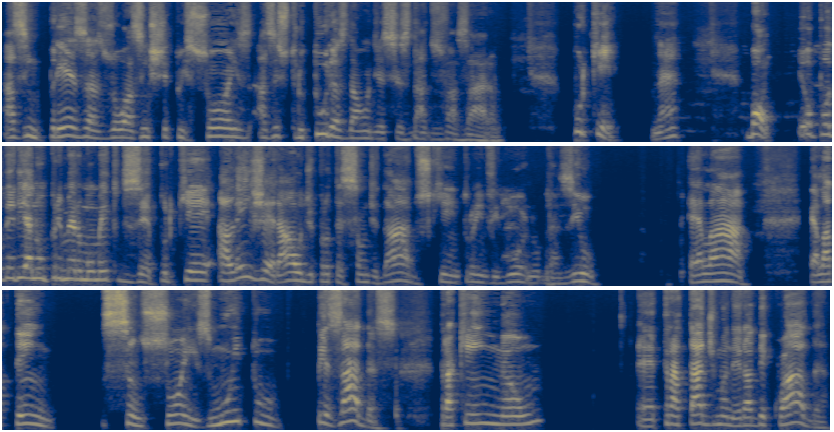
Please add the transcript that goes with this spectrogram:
as empresas ou as instituições, as estruturas da onde esses dados vazaram. Por quê? Né? Bom, eu poderia, num primeiro momento, dizer, porque a Lei Geral de Proteção de Dados, que entrou em vigor no Brasil, ela, ela tem sanções muito pesadas para quem não é, tratar de maneira adequada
